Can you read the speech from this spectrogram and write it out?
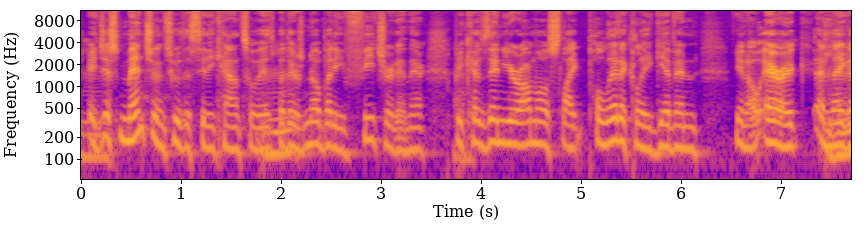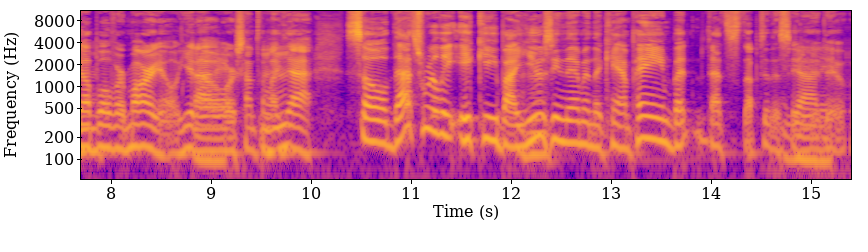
it mm-hmm. just mentions who the city council is, but there's nobody featured in there because then you're almost like politically giving, you know, Eric a leg up over Mario, you know, it. or something like that. So that's really icky by using them in the campaign, but that's up to the city Got to it. do.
